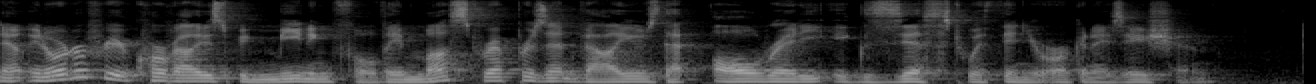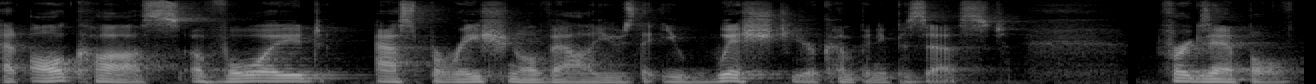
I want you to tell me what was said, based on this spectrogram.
Now, in order for your core values to be meaningful, they must represent values that already exist within your organization. At all costs, avoid aspirational values that you wished your company possessed. For example,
